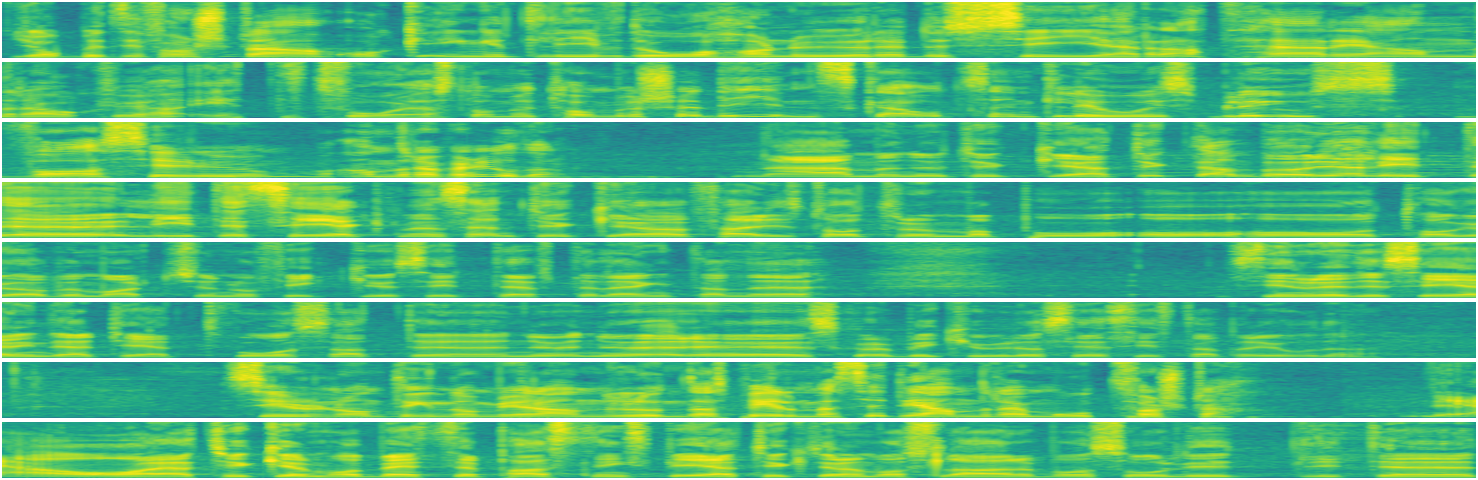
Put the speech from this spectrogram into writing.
jobbet i första och inget liv då har nu reducerat här i andra och vi har 1-2. Jag står med Tommy Sjödin, Scout St. Louis Blues. Vad ser du om andra perioden? Nej, men nu tycker jag, jag tyckte han började lite, lite segt, men sen tycker jag Färjestad trummar på och har tagit över matchen och fick ju sitt efterlängtande sin reducering där till 1-2 så att eh, nu, nu är det, ska det bli kul att se sista perioden. Ser du någonting de gör annorlunda spelmässigt i andra mot första? Ja, jag tycker de har bättre passningsspel. Jag tyckte de var slarva och såg lite, lite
